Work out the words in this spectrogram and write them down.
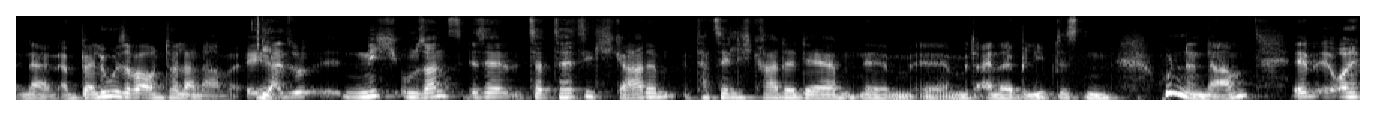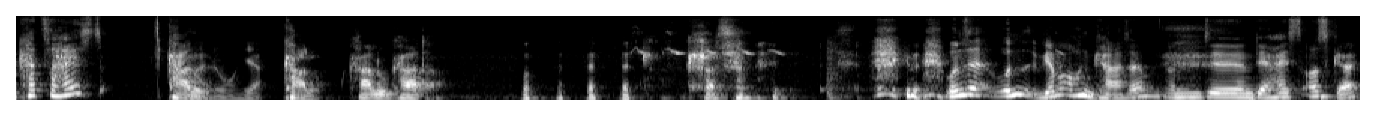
Nein, Baloo ist aber auch ein toller Name. Ja. Also nicht umsonst ist er tatsächlich gerade tatsächlich gerade der ähm, äh, mit einer der beliebtesten Hundennamen. Äh, eure Katze heißt Carlo. Hallo, ja. Carlo. Carlo Kater. Kater. Genau. Unser, un, wir haben auch einen Kater und äh, der heißt Oscar.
